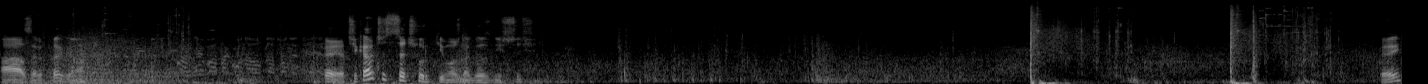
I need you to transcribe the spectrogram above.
A, z RPG. Okej, a ciekawe czy z C4 można go zniszczyć. Okej.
